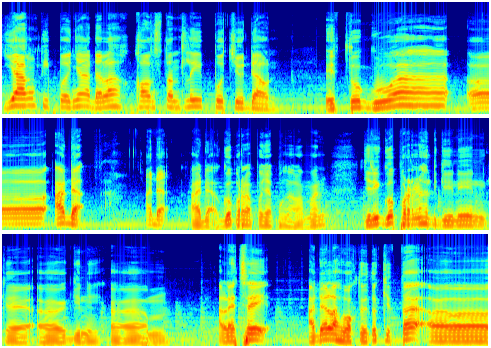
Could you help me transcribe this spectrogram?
yang tipenya adalah constantly put you down. itu gua eh, ada Ada. ada gue pernah punya pengalaman jadi gue pernah diginiin kayak eh, gini em, let's say adalah waktu itu kita eh,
